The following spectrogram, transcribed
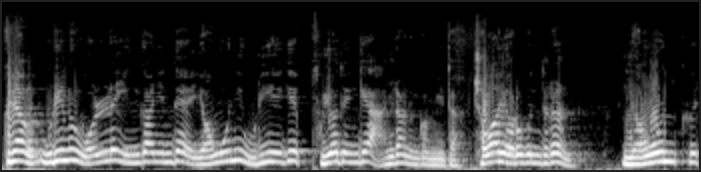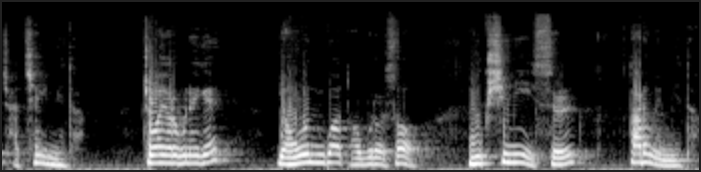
그냥 우리는 원래 인간인데 영혼이 우리에게 부여된 게 아니라는 겁니다. 저와 여러분들은 영혼 그 자체입니다. 저와 여러분에게 영혼과 더불어서 육신이 있을 따름입니다.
